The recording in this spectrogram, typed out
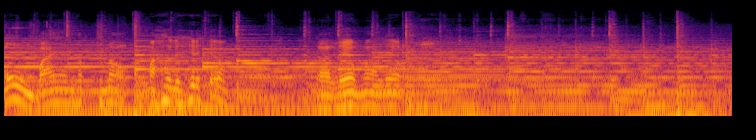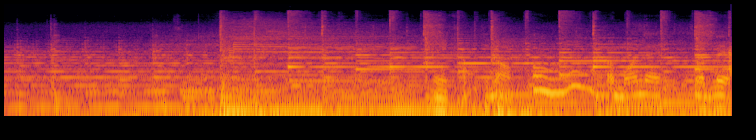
เอ้ามายังครับพี่น้องมาเร็วมาเร็วมาเร็วนี่ครับพี่น้องปลาหมอใหญ่หมดเลย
